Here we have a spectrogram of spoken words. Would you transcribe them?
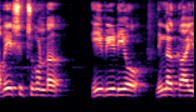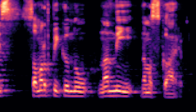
അപേക്ഷിച്ചുകൊണ്ട് ഈ വീഡിയോ നിങ്ങൾക്കായി സമർപ്പിക്കുന്നു. നന്ദി നമസ്കാരം.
